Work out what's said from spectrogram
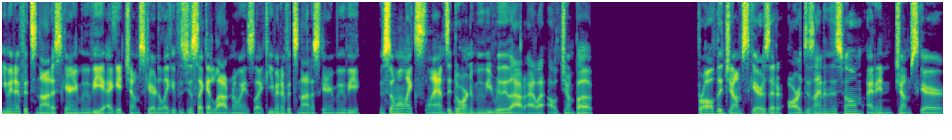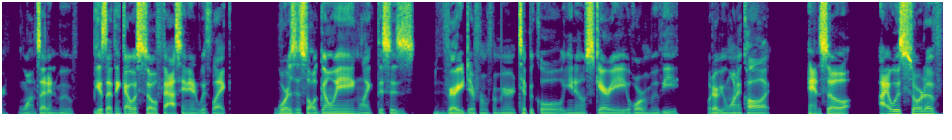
even if it's not a scary movie i get jump scared like if it's just like a loud noise like even if it's not a scary movie if someone like slams a door in a movie really loud I, i'll jump up for all the jump scares that are designed in this film i didn't jump scare once i didn't move because I think I was so fascinated with like, where is this all going? Like, this is very different from your typical, you know, scary horror movie, whatever you want to call it. And so I was sort of,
